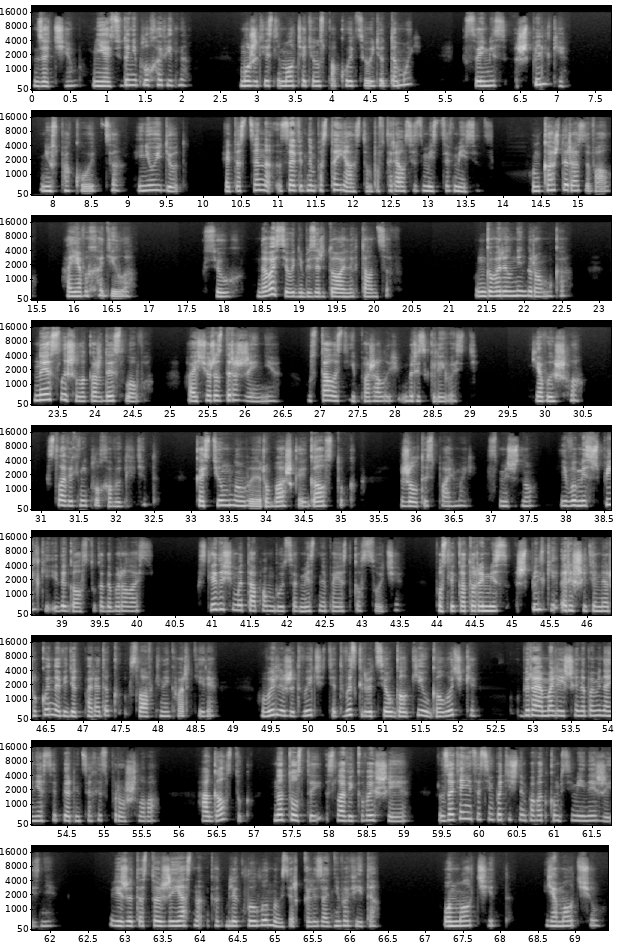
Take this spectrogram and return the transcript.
Зачем? Мне отсюда неплохо видно. Может, если молчать, он успокоится и уйдет домой? К своей мисс Шпильке? Не успокоится и не уйдет. Эта сцена с завидным постоянством повторялась из месяца в месяц. Он каждый раз звал, а я выходила. «Ксюх, давай сегодня без ритуальных танцев». Он говорил негромко, но я слышала каждое слово. А еще раздражение, усталость и, пожалуй, брезгливость. Я вышла. Славик неплохо выглядит. Костюм новый, рубашка и галстук. Желтый с пальмой. Смешно. Его мисс Шпильки и до галстука добралась. Следующим этапом будет совместная поездка в Сочи, после которой мисс Шпильки решительной рукой наведет порядок в Славкиной квартире. Вылежит, вычистит, выскребет все уголки и уголочки, убирая малейшие напоминания о соперницах из прошлого. А галстук на толстой славиковой шее затянется симпатичным поводком семейной жизни. Вижу это столь же ясно, как блеклую луну в зеркале заднего вида. Он молчит. Я молчу.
